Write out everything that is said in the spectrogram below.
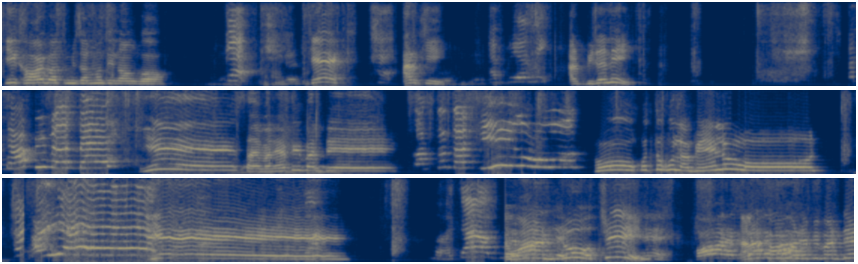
কি খাওয়াইবা তুমি জন্মদিন অঙ্গ? কেক আর কি? আর বিরিয়ানি ইয়ে সাইমান হ্যাপি বার্থডে ও কতগুলা বেলুন? ইয়ে ওয়ান টু থ্রি আল্লাহ আমার হ্যাপি বার্থডে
